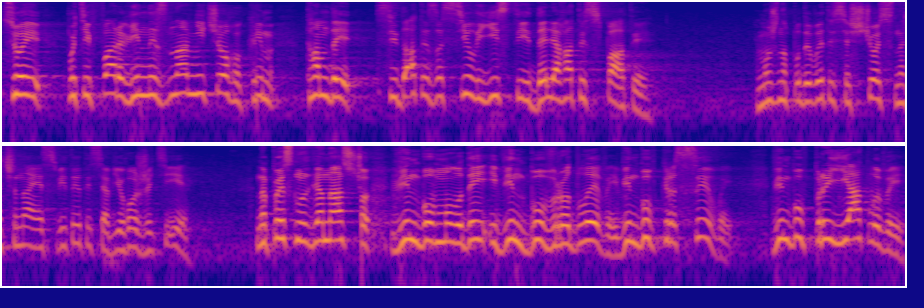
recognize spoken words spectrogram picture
цієї Потіфари він не знав нічого, крім там, де сідати за стіл, їсти і де лягати спати. І можна подивитися, щось починає світитися в його житті. Написано для нас, що він був молодий і він був вродливий, він був красивий, він був приятливий.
